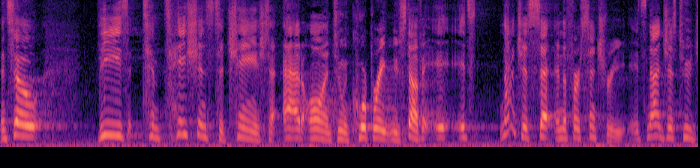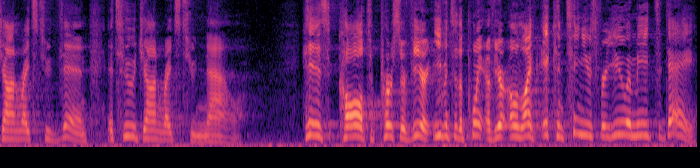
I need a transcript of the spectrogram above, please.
And so, these temptations to change, to add on, to incorporate new stuff, it, it's not just set in the first century. It's not just who John writes to then, it's who John writes to now. His call to persevere, even to the point of your own life, it continues for you and me today.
